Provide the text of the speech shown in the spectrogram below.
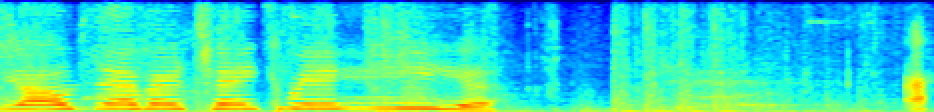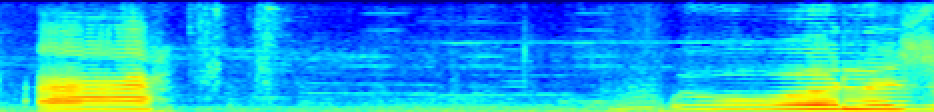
You'll never take me! Ah ah! Fools!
